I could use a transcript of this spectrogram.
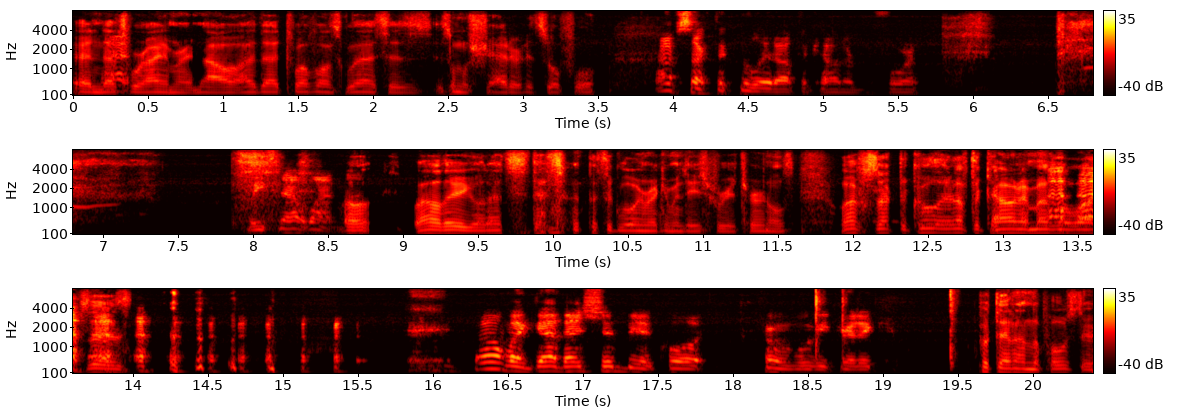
and that's I- where I am right now. Uh, that 12 ounce glass is is almost shattered. It's so full. I've sucked the Kool-Aid off the counter before. At least not one. Oh. Well, there you go. That's that's that's a glowing recommendation for Eternals. Well, I've sucked the Kool Aid off the counter. I might as well watch this. Oh my god, that should be a quote from a movie critic. Put that on the poster.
